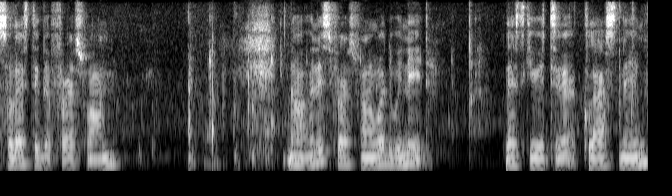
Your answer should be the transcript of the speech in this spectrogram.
so let's take the first one. Now in this first one what do we need? Let's give it a class name.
